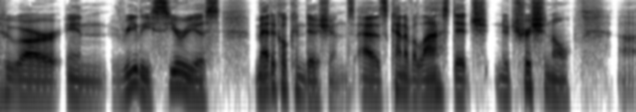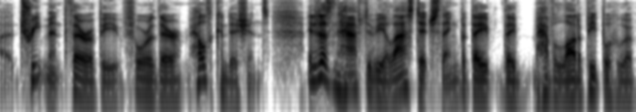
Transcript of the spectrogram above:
who are in really serious medical conditions as kind of a last ditch nutritional uh, treatment therapy for their health conditions. And it doesn't have to be a last ditch thing, but they, they have a lot of people who have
